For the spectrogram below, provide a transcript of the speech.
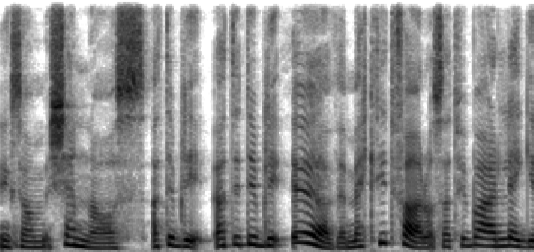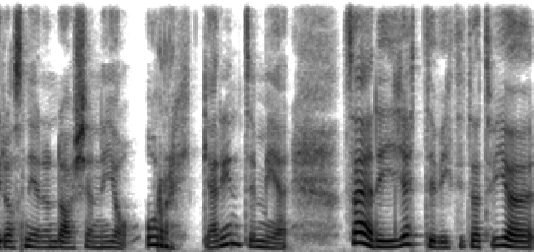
liksom känna oss, att det, blir, att det, blir övermäktigt för oss, att vi bara lägger oss ner en dag och känner jag orkar inte mer. Så är det jätteviktigt att vi gör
